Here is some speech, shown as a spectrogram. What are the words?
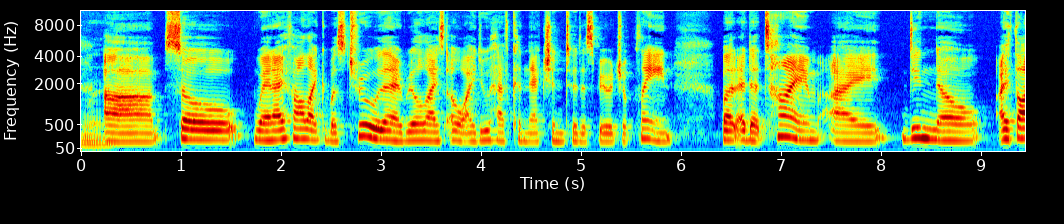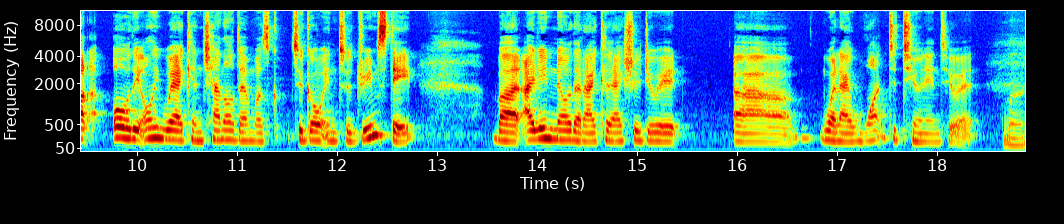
Right. Um, so when I found like it was true, then I realized, oh, I do have connection to the spiritual plane. But at that time, I didn't know. I thought, oh, the only way I can channel them was to go into dream state. But I didn't know that I could actually do it uh, when I want to tune into it. Right.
